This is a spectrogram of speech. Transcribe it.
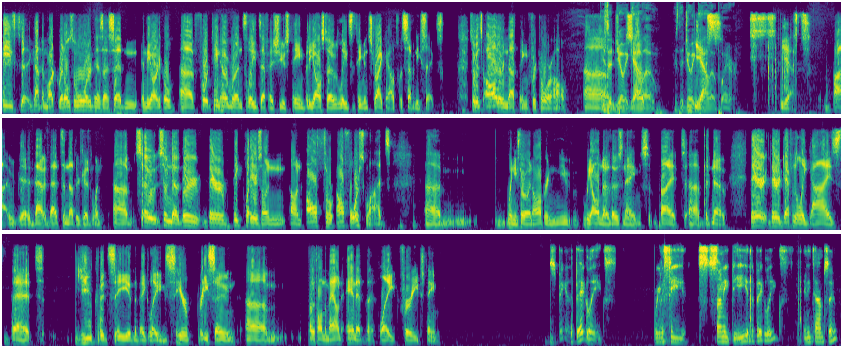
He's uh, got the Mark Reynolds Award, as I said in, in the article. Uh, 14 home runs leads FSU's team, but he also leads the team in strikeouts with 76. So it's all or nothing for Toral. Um, He's a Joey so, Gallo. He's the Joey yes. Gallo player. Yes, uh, that that's another good one. Um, so so no, they're they're big players on on all th- all four squads. Um, when you throw in Auburn, you we all know those names, but uh, but no, there there are definitely guys that you could see in the big leagues here pretty soon, um, both on the mound and at the plate for each team. Speaking of the big leagues, we're going to see Sunny D in the big leagues anytime soon.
